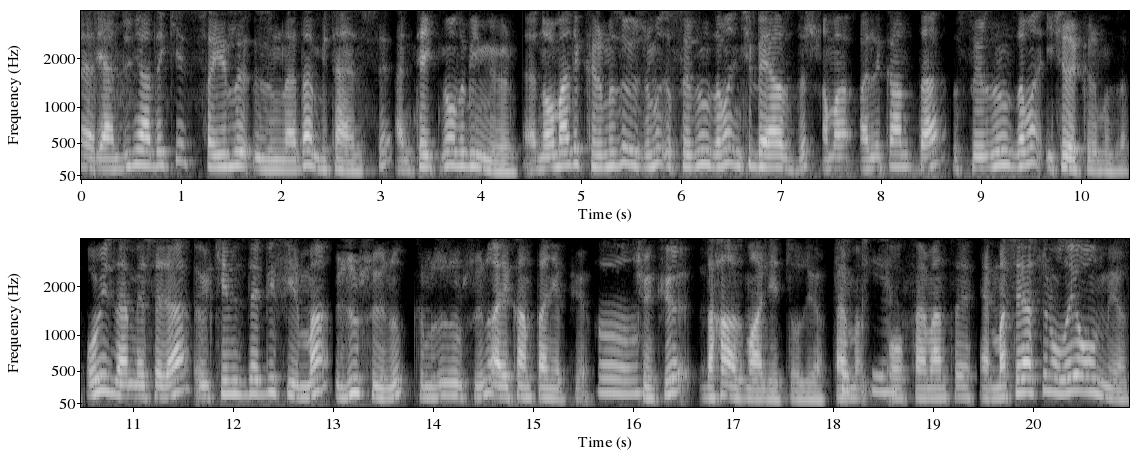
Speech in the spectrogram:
Evet, yani dünyadaki sayılı üzümlerden bir tanesi. Hani tek mi onu bilmiyorum. E, Normalde kırmızı üzümü ısırdığın zaman içi beyazdır. Ama Alicant'ta ısırdığınız zaman içi de kırmızı. O yüzden mesela ülkemizde bir firma üzüm suyunu, kırmızı üzüm suyunu Alicant'tan yapıyor. Oo. Çünkü daha az maliyetli oluyor. Çok iyi. O fermente, yani maserasyon olayı olmuyor.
